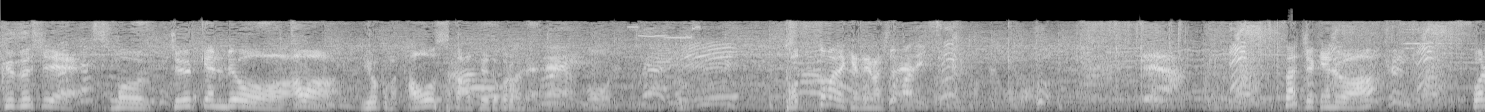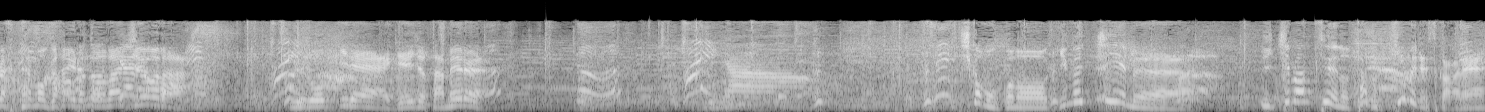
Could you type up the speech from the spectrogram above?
崩しでもう中堅量をあわよくば倒すかというところまで。もうドットまで削りましたね。さあ中堅量はこれもガイルと同じような動きでゲージを貯める。いやしかもこのキムチーム一番強いの多分キムですからね。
